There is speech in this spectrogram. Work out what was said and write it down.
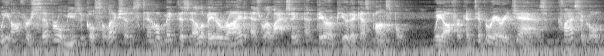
we offer several musical selections to help make this elevator ride as relaxing and therapeutic as possible. We offer contemporary jazz, classical,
